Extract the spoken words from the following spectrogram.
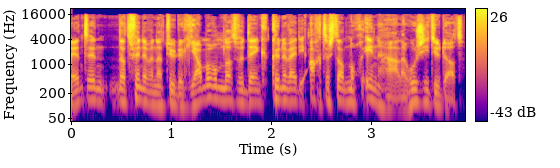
0,4%. En dat vinden we natuurlijk jammer, omdat we denken... kunnen wij die achterstand nog inhalen? Hoe ziet u dat?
